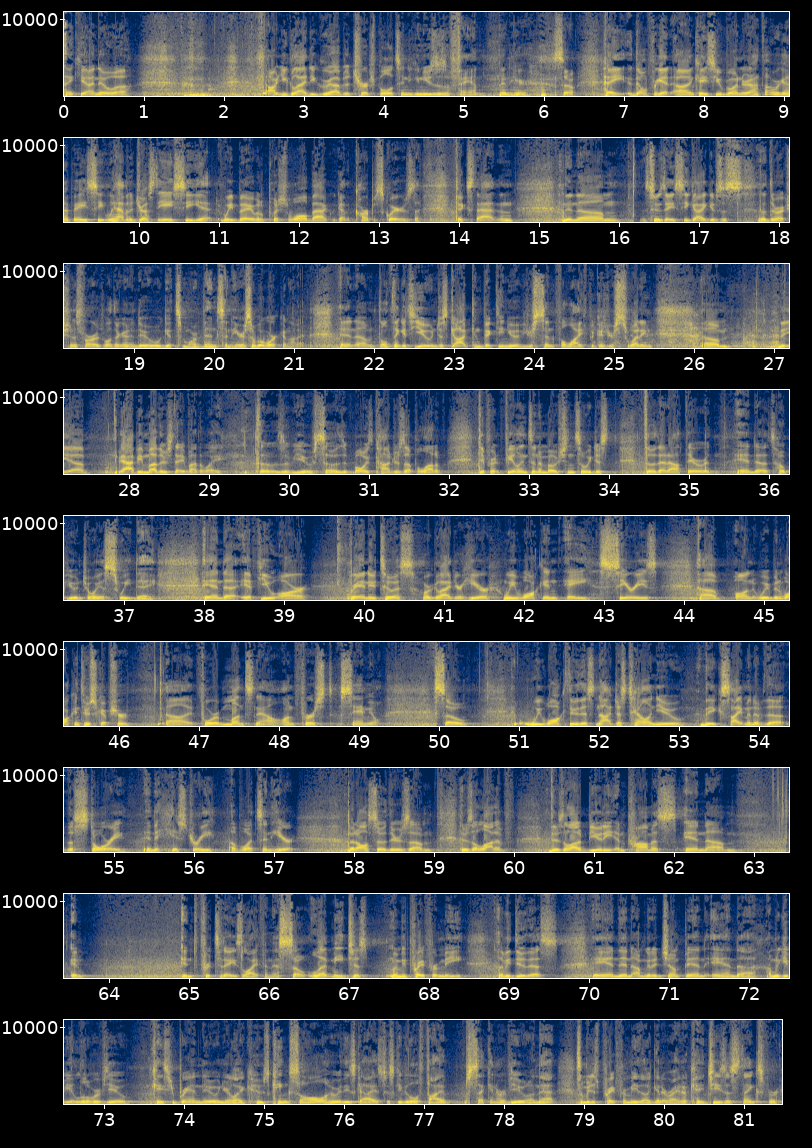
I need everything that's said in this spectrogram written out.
Thank you. I know. Uh, aren't you glad you grabbed a church bulletin you can use as a fan in here? so, hey, don't forget, uh, in case you wondered, I thought we are going to have AC. We haven't addressed the AC yet. We've been able to push the wall back. We've got the carpet squares to fix that, and then um, as soon as the AC guy gives us the direction as far as what they're going to do, we'll get some more vents in here. So we're working on it. And um, don't think it's you and just God convicting you of your sinful life because you're sweating. Um, the uh, happy Mother's Day, by the way, those of you. So it always conjures up a lot of different feelings and emotions. So we just throw that out there and, and uh, hope you enjoy a sweet day. And uh, if you are brand new to us, we're glad you're here. We walk in a series uh, on. We've been walking through Scripture uh, for months now on First Samuel. So we walk through this not just telling you the excitement of the, the story and the history of what's in here, but also there's um, there's a lot of there's a lot of beauty and promise in um, in in for today's life in this. So let me just let me pray for me. Let me do this, and then I'm going to jump in and uh, I'm going to give you a little review in case you're brand new and you're like, "Who's King Saul? Who are these guys?" Just give you a little five second review on that. So let me just pray for me that I'll get it right. Okay, Jesus, thanks for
